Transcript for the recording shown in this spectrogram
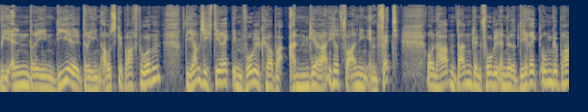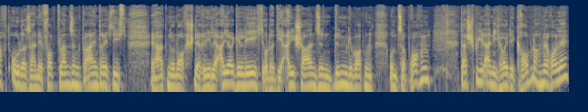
wie Endrin, Dieldrin ausgebracht wurden. Die haben sich direkt im Vogelkörper angereichert, vor allen Dingen im Fett, und haben dann den Vogel entweder direkt umgebracht oder seine Fortpflanzung beeinträchtigt. Er hat nur noch sterile Eier gelegt oder die Eischalen sind dünn geworden und zerbrochen. Das spielt eigentlich heute kaum noch eine Rolle,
